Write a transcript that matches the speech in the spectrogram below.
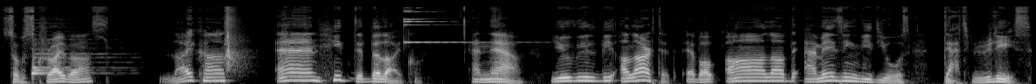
subscribe us, like us and hit the bell icon. And now you will be alerted about all of the amazing videos that we release.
